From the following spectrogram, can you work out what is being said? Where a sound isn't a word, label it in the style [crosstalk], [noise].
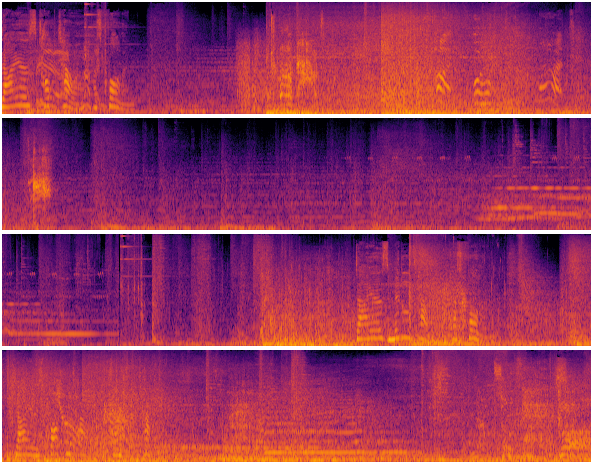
Dire's top tower nothing. has fallen. Cop out! Dire's middle tower has fallen. Dire's bottom tower is under attack. Go!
